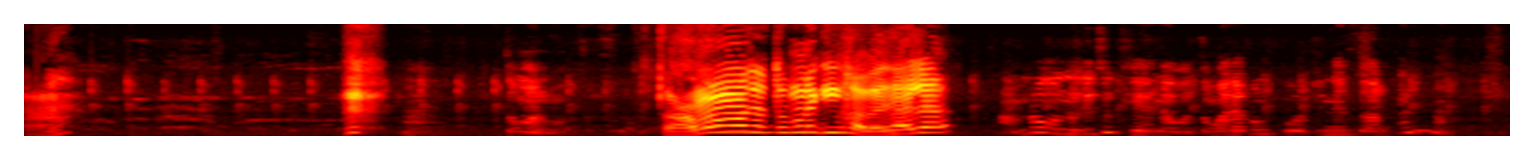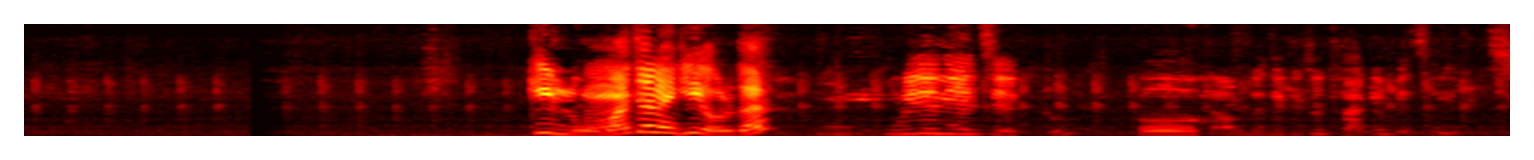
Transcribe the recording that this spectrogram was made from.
হ্যাঁ? হ্যাঁ তোমার মতো। তো আমার মতো তোমরা কি খাবে তাহলে? আমরা অন্য কিছু খেয়ে নেব। তোমার এখন প্রোটিনের দরকার না? কি লোম আছে নাকি ওর গা? পুড়িয়ে নিয়েছি একটু। ও। তাও যদি কিছু থাকে বেছে নিচ্ছি।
